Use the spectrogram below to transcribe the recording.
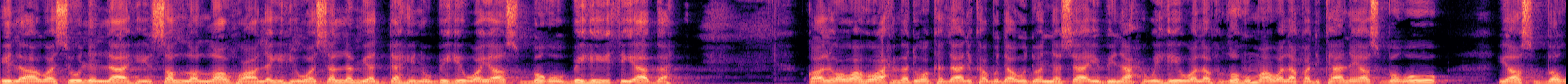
إلى رسول الله صلى الله عليه وسلم يدهن به ويصبغ به ثيابه. قال رواه أحمد وكذلك أبو داود والنسائي بنحوه ولفظهما ولقد كان يصبغ يصبغ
